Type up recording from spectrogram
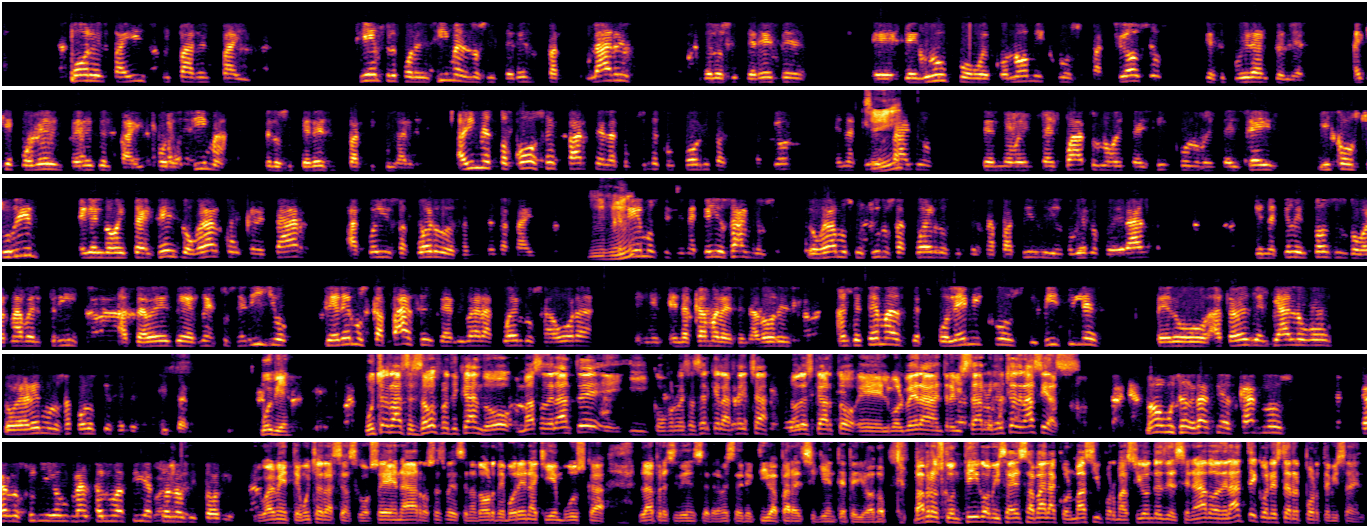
por el país y para el país, siempre por encima de los intereses particulares, de los intereses eh, de grupo o económicos, facciosos que se pudieran tener. Hay que poner el interés del país por encima de los intereses particulares. A mí me tocó ser parte de la Comisión de Concordia y Participación en aquellos años del 94, 95, 96 y construir en el 96 lograr concretar aquellos acuerdos de San Andrés de Creemos que si en aquellos años logramos los acuerdos entre el zapatismo y el gobierno federal, en aquel entonces gobernaba el PRI a través de Ernesto Cedillo, seremos capaces de arribar a acuerdos ahora en, en, la Cámara de Senadores ante temas polémicos, difíciles, pero a través del diálogo lograremos los acuerdos que se necesitan. Muy bien. Muchas gracias. Estamos platicando más adelante eh, y conforme se acerque la fecha, no descarto el volver a entrevistarlo. Muchas gracias. No, muchas gracias, Carlos. Carlos Zúñiga, un gran saludo a ti y a todo el auditorio. Igualmente, muchas gracias, José Enarro, senador de Morena, quien busca la presidencia de la mesa directiva para el siguiente periodo. Vámonos contigo, Misael Zavala, con más información desde el Senado. Adelante con este reporte, Misael.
